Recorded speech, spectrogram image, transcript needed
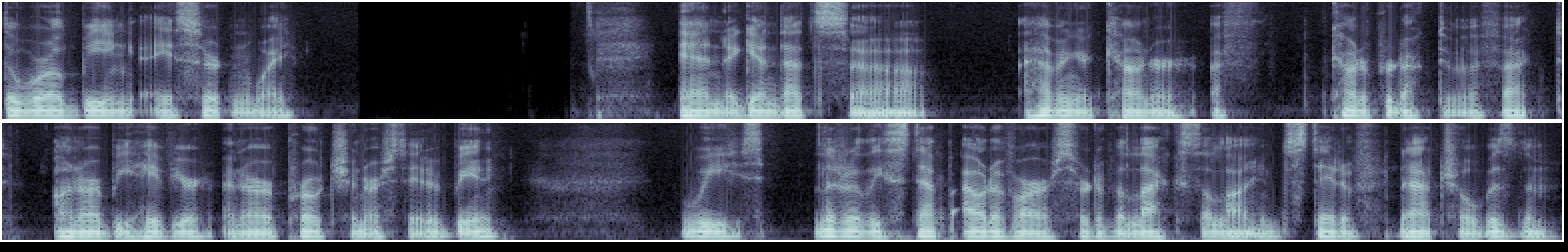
the world being a certain way. And again, that's uh, having a counter a counterproductive effect on our behavior and our approach and our state of being. We literally step out of our sort of relaxed, aligned state of natural wisdom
